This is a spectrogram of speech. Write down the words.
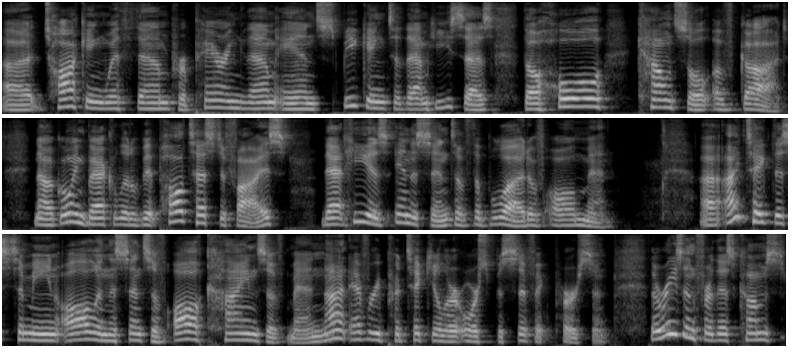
uh, talking with them, preparing them, and speaking to them. He says, the whole counsel of God. Now, going back a little bit, Paul testifies that he is innocent of the blood of all men. Uh, I take this to mean all in the sense of all kinds of men, not every particular or specific person. The reason for this comes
